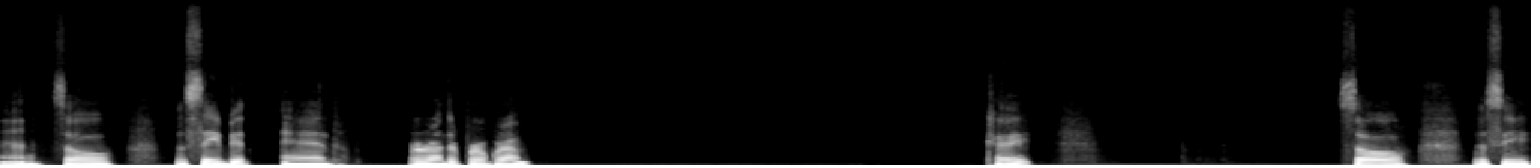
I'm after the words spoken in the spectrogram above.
And so we'll save it and run the program. Okay so you see.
